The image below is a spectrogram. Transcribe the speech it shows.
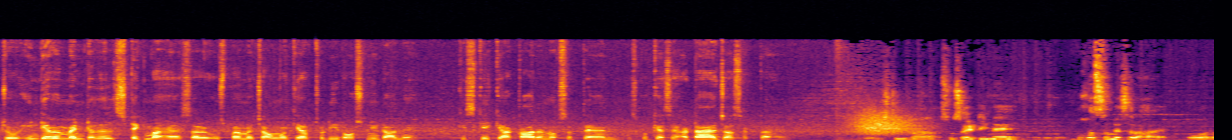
जो इंडिया में मेंटल हेल्थ स्टिग्मा है सर उस पर मैं चाहूँगा कि आप थोड़ी रोशनी डालें, किसके क्या कारण हो सकते हैं, इसको कैसे हटाया जा सकता है। स्टिग्मा सोसाइटी में बहुत समय से रहा है और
